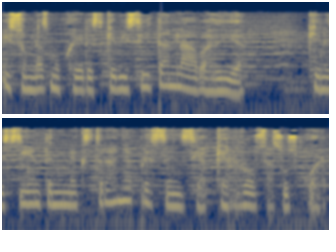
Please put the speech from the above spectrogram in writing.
y son las mujeres que visitan la abadía quienes sienten una extraña presencia que roza sus cuerpos.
